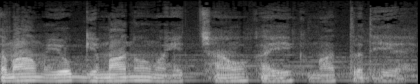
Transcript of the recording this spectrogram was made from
तमाम योग्य मानव महिच्छाओं का एकमात्र ध्येय है।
